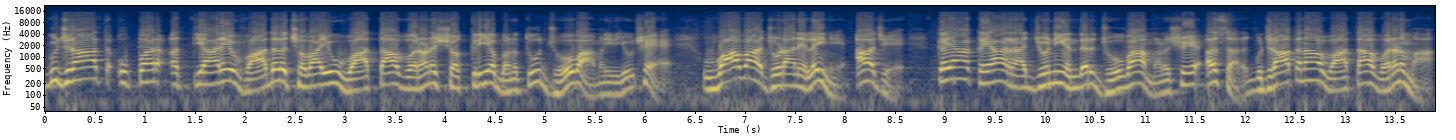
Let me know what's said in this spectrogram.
ગુજરાત ઉપર અત્યારે વાદળ છવાયું વાતાવરણ સક્રિય બનતું જોવા મળી રહ્યું છે. વાવાઝોડાને લઈને આજે કયા કયા રાજ્યોની અંદર જોવા મળશે અસર? ગુજરાતના વાતાવરણમાં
